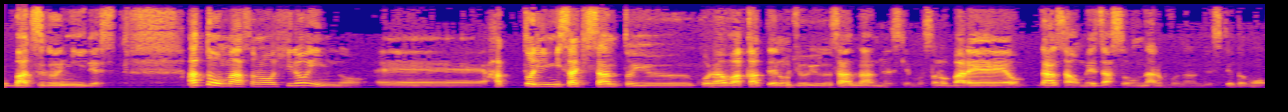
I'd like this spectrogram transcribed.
抜群にいいです。あと、まあ、そのヒロインの、えー、服部美咲さんという、これは若手の女優さんなんですけども、そのバレエを、ダンサーを目指す女の子なんですけども、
